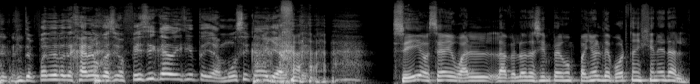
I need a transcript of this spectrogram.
Después de dejar educación física, dijiste ya música y arte. sí, o sea, igual la pelota siempre acompañó el deporte en general.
